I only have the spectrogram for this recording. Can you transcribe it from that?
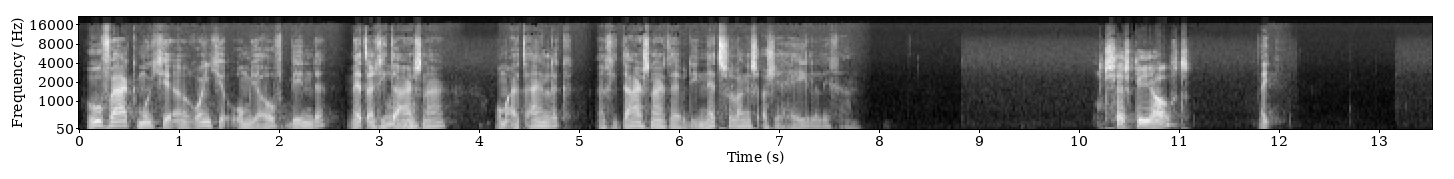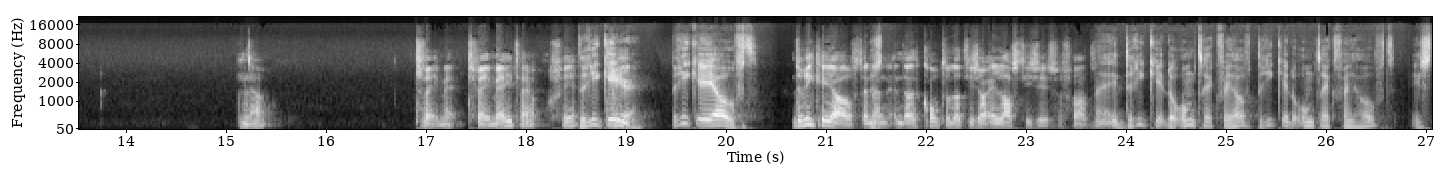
Hoe vaak moet je een rondje om je hoofd binden met een gitaarsnaar mm -hmm. om uiteindelijk een gitaarsnaar te hebben die net zo lang is als je hele lichaam? Zes keer je hoofd? Nee. Nou, twee, me twee meter ongeveer. Drie keer. Drie. drie. keer je hoofd. Drie keer je hoofd. En, dus, dan, en dat komt omdat hij zo elastisch is, of wat? Nee, drie keer de omtrek van je hoofd. Drie keer de omtrek van je hoofd is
